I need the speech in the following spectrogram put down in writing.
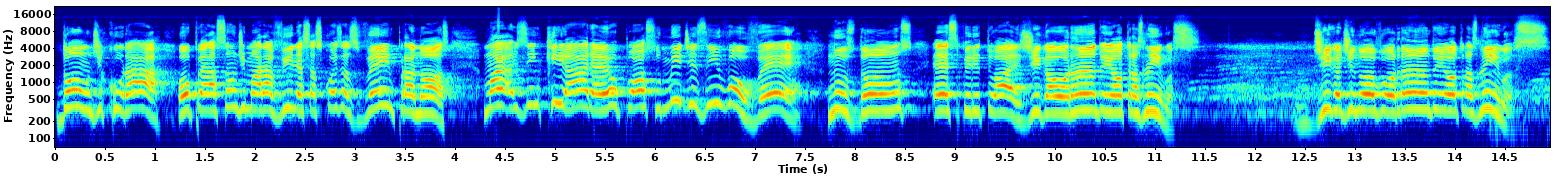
Dom de curar, operação de maravilha, essas coisas vêm para nós. Mas em que área eu posso me desenvolver nos dons espirituais? Diga orando em outras línguas. Diga de novo orando em outras línguas.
